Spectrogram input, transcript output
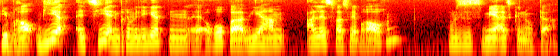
Wir, mhm. wir als hier in privilegierten äh, Europa, wir haben alles, was wir brauchen und es ist mehr als genug da.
